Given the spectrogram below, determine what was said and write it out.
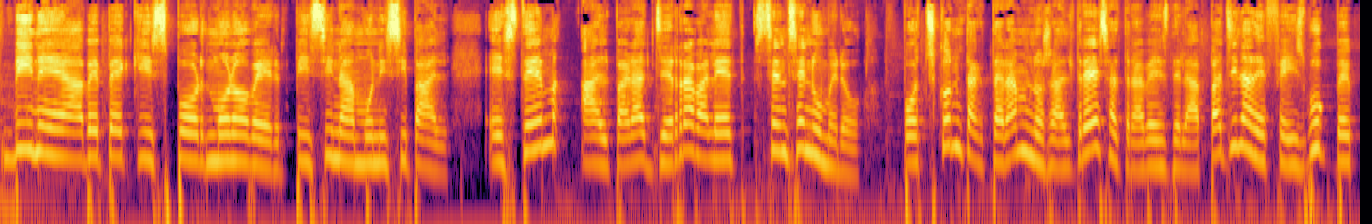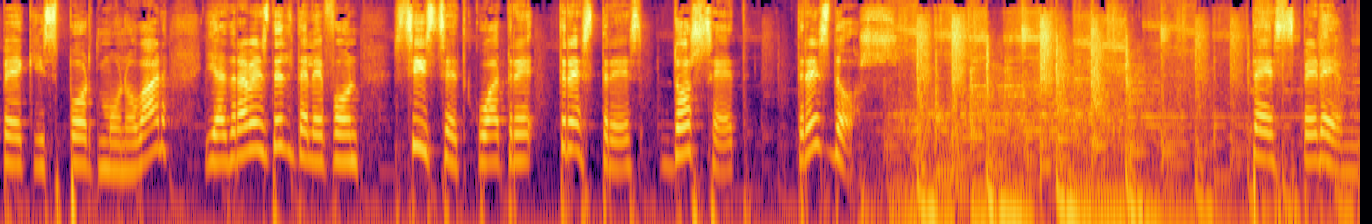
Vine a BPX Sport Monover, piscina municipal. Estem al paratge Ravalet sense número. Pots contactar amb nosaltres a través de la pàgina de Facebook BPX Sport Monovar i a través del telèfon 674 33 27 32. T'esperem!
